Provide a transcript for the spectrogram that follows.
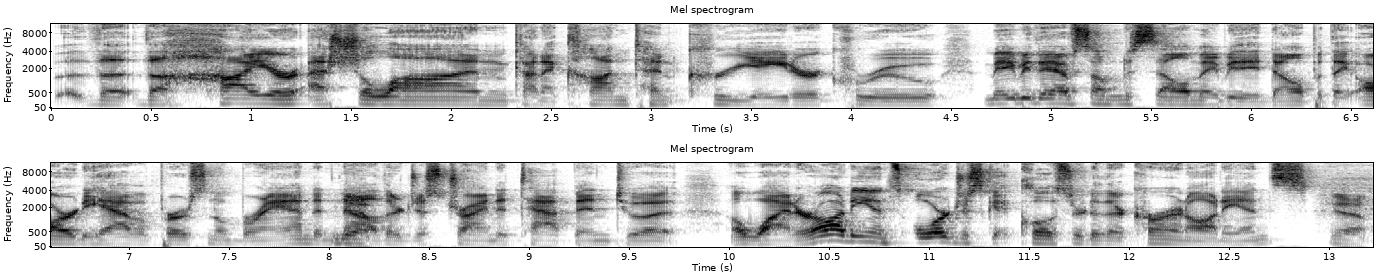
the the higher echelon kind of content creator crew. Maybe they have something to sell, maybe they don't, but they already have a personal brand and now Yep. they're just trying to tap into a, a wider audience or just get closer to their current audience. Yep.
